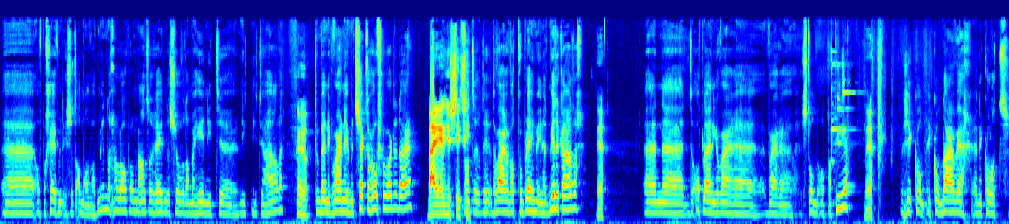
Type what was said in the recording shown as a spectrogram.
Eh, op een gegeven moment is het allemaal wat minder gaan lopen om een aantal redenen. Dat zullen we dan maar hier niet, niet, niet herhalen. Toen ben ik waarnemend sectorhoofd geworden daar. Bij justitie. Want er, er waren wat problemen in het middenkader. Ja. En de opleidingen waren, waren, stonden op papier. Ja. Dus ik kon, ik kon daar weg en ik kon het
